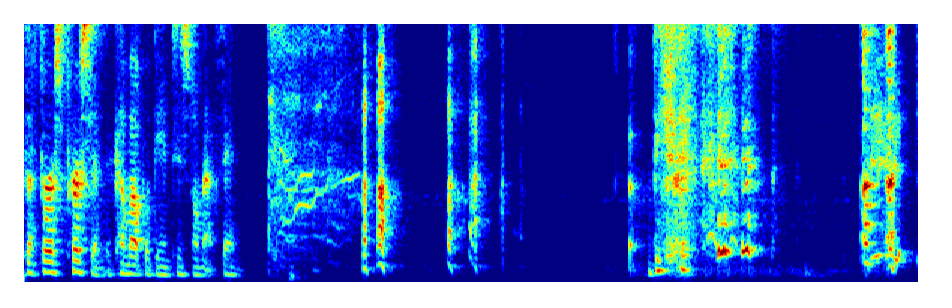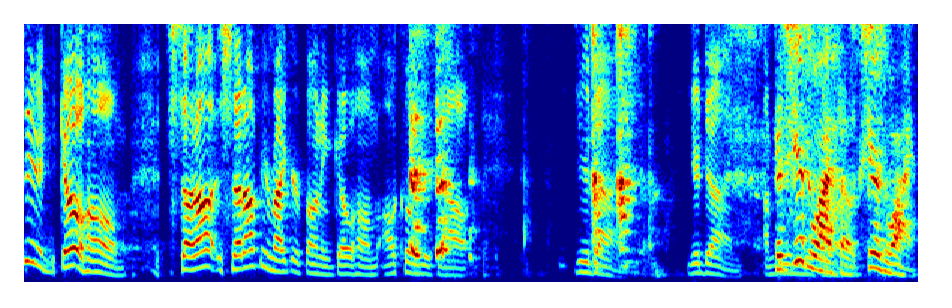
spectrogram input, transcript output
the first person to come up with the intentional Matsing because Dude, go home. Shut off shut off your microphone and go home. I'll close this out. You're done. You're done. Because here's why, folks. Here's why.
